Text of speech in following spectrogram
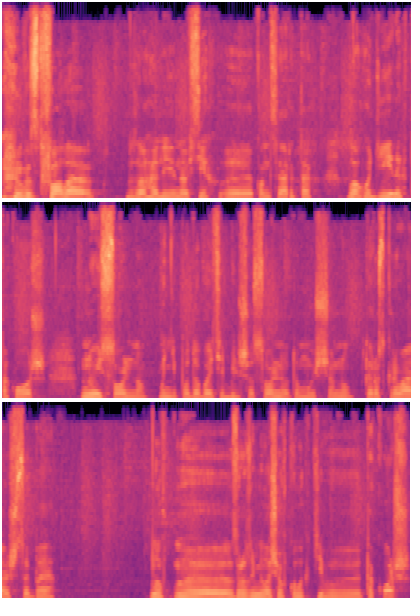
виступала взагалі на всіх концертах, благодійних також. Ну і сольно. Мені подобається більше сольно, тому що ну, ти розкриваєш себе. Ну, зрозуміло, що в колективі також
